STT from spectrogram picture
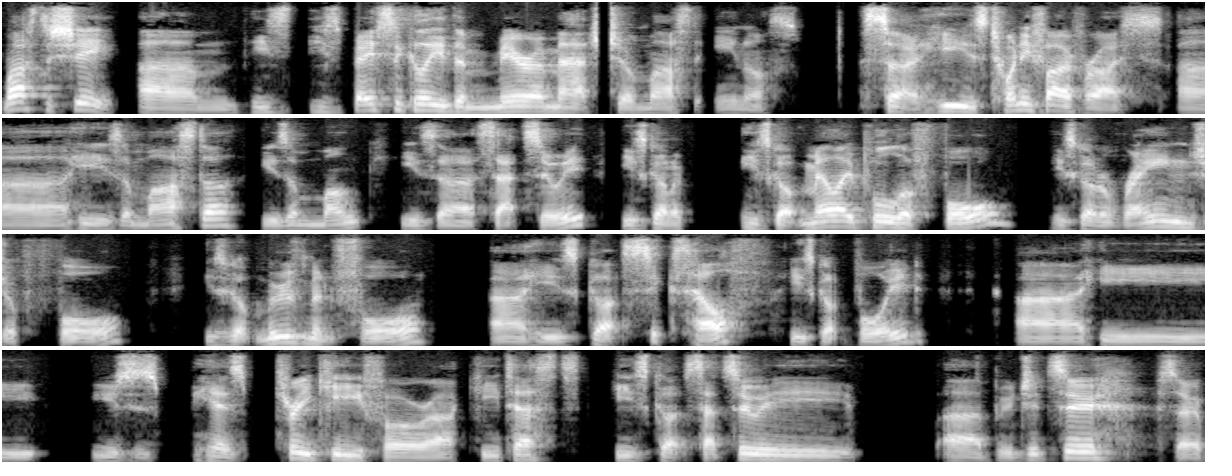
Master Shi. Um, he's he's basically the mirror match of Master Enos. So he's 25 rice. Uh, he's a master. He's a monk. He's a satsui. He's got a he's got melee pool of four. He's got a range of four. He's got movement four. Uh, he's got six health. He's got void. Uh, he uses he has three ki for uh, ki tests. He's got Satsui uh, Bujutsu, so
